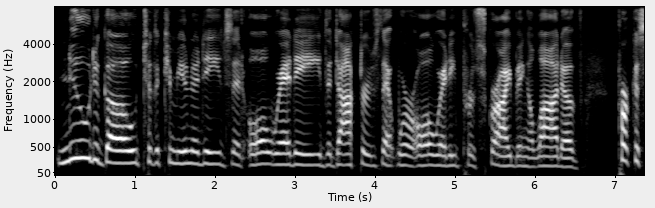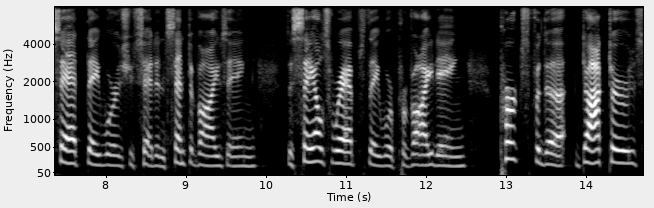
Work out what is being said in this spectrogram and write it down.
knew to go to the communities that already the doctors that were already prescribing a lot of Percocet. They were, as you said, incentivizing the sales reps. They were providing perks for the doctors.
